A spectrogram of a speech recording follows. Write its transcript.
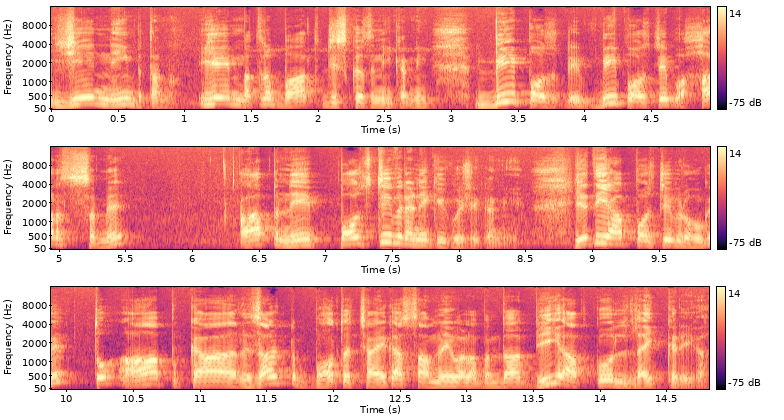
ये नहीं बताना। ये मतलब बात डिस्कस नहीं करनी। बी पॉजिटिव बी पॉजिटिव हर समय आपने पॉजिटिव रहने की कोशिश करनी है। यदि आप पॉजिटिव रहोगे तो आपका रिज़ल्ट बहुत अच्छा आएगा, सामने वाला बंदा भी आपको लाइक करेगा।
